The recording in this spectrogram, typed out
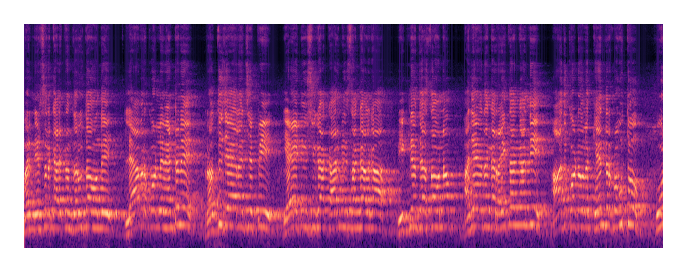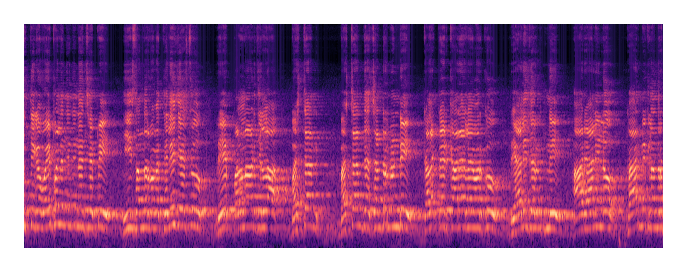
మరి నిరసన కార్యక్రమం జరుగుతూ ఉంది. లేబర్ కోడ్లు వెంటనే రద్దు చేయాలని చెప్పి ఏఐటీసీగా కార్మిక సంఘాలుగా విజ్ఞప్తి చేస్తూ ఉన్నాం. అదేవిధంగా రైతాంగాన్ని ఆదుకోవడంలో కేంద్ర ప్రభుత్వం పూర్తిగా వైఫల్యం చెందిందని చెప్పి ఈ సందర్భంగా తెలియజేస్తూ రేపు పల్నాడు జిల్లా bus stand bus stand center నుండి కలెక్టరేట్ కార్యాలయం వరకు ర్యాలీ జరుగుతుంది. ఆ ర్యాలీలో కార్మికులందరూ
